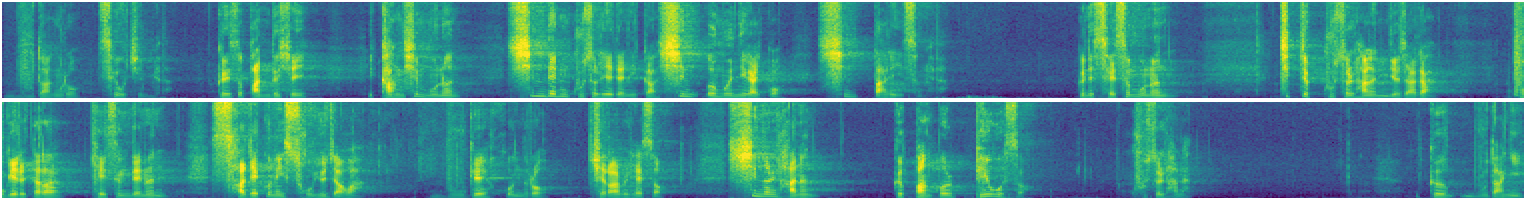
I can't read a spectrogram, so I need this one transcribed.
무당으로 세워집니다. 그래서 반드시 강신무는 신된 굿을 해야 되니까 신어머니가 있고 신딸이 있습니다. 그런데 세선무는 직접 굿을 하는 여자가 부계를 따라 계승되는 사제권의 소유자와 무계혼으로 결합을 해서 신을 하는 그 방법을 배워서 굿을 하는 그 무당이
